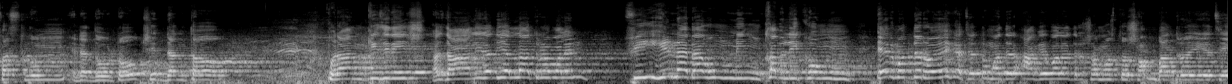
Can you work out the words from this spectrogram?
ফাসলুন, এটা দোটক সিদ্ধান্ত। কোরআন কি জিনিস? আলী রাদিয়াল্লাহু তাআলা বলেন এর মধ্যে রয়ে গেছে তোমাদের আগে বলাদের সমস্ত সংবাদ রয়ে গেছে।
